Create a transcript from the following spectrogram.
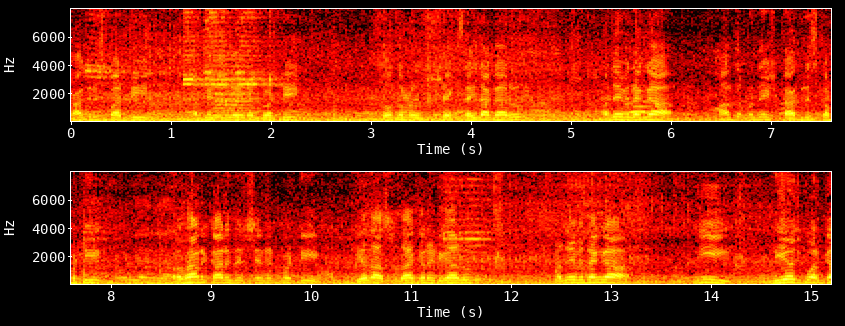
కాంగ్రెస్ పార్టీ అధ్యక్షులైనటువంటి సోదరుడు షేక్ సైదా గారు అదేవిధంగా ఆంధ్రప్రదేశ్ కాంగ్రెస్ కమిటీ ప్రధాన కార్యదర్శి అయినటువంటి గేదా సుధాకర్ రెడ్డి గారు అదేవిధంగా ఈ నియోజకవర్గ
